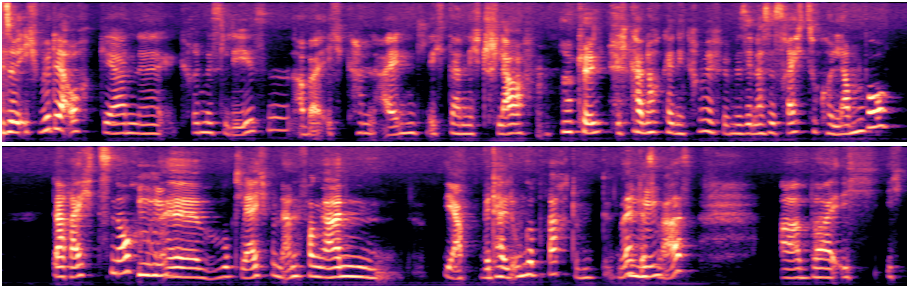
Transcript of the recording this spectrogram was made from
Also ich würde auch gerne Krimis lesen, aber ich kann eigentlich da nicht schlafen. Okay. Ich kann auch keine Krimifilme sehen. Also es reicht zu Columbo, da reicht es noch, äh, wo gleich von Anfang an, ja, wird halt umgebracht und ne, das war's. Aber ich, ich,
